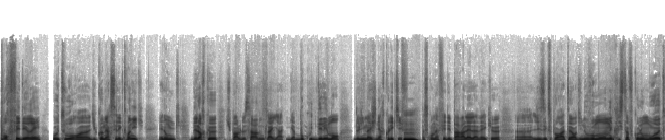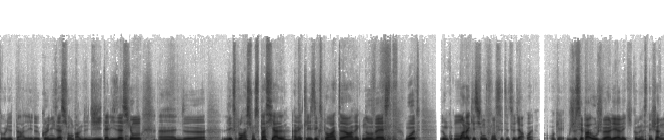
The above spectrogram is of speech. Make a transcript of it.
pour fédérer autour euh, du commerce électronique. Et donc, dès lors que tu parles de ça, donc là, il y a, il y a beaucoup d'éléments de l'imaginaire collectif Hmm. parce qu'on a fait des parallèles avec euh, euh, les explorateurs du Nouveau Monde, et Christophe Colomb ou autres. Au lieu de parler de colonisation, on parle de digitalisation, euh, de l'exploration spatiale avec les explorateurs, avec nos vestes ou autres. Donc moi, la question de fond, c'était de se dire, ouais, ok, je sais pas où je veux aller avec e-commerce nation,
